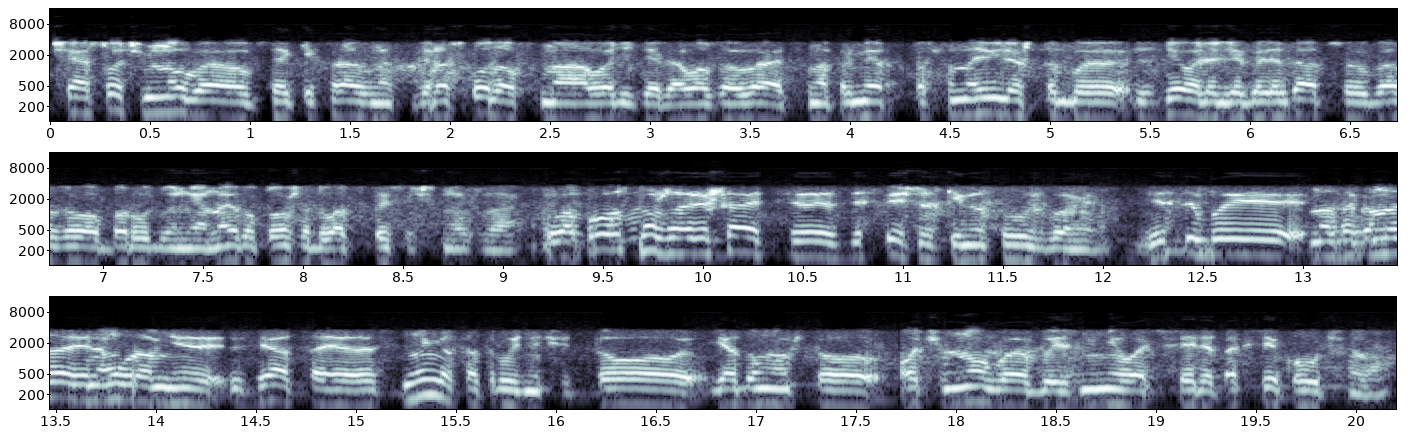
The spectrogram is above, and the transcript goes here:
Сейчас очень много всяких разных расходов на водителя возлагается. Например, постановили, чтобы сделали легализацию газового оборудования. На это тоже 20 тысяч нужно. Вопрос нужно решать э, с диспетчерскими службами. Если бы на законодательном уровне взяться с ними сотрудничать, то я думаю, что очень многое бы изменилось в сфере такси к лучшему.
